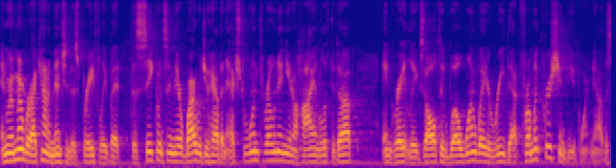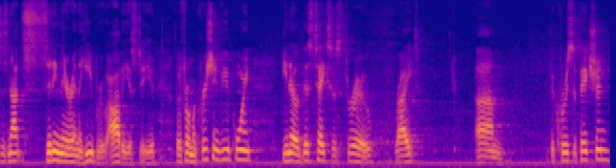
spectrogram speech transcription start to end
And remember, I kind of mentioned this briefly, but the sequencing there, why would you have an extra one thrown in, you know, high and lifted up? and greatly exalted. Well, one way to read that from a Christian viewpoint now, this is not sitting there in the Hebrew, obvious to you, but from a Christian viewpoint, you know, this takes us through, right? Um, the crucifixion,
